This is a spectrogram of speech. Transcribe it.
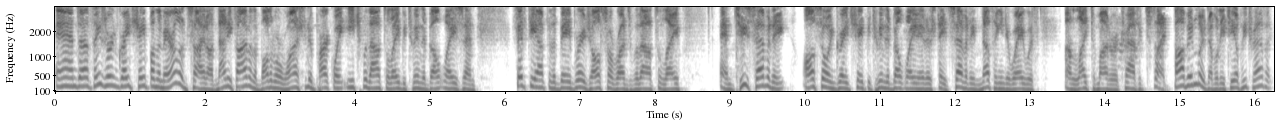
And uh, things are in great shape on the Maryland side. On 95 on the Baltimore Washington Parkway, each without delay between the Beltways, and 50 out to the Bay Bridge also runs without delay. And 270 also in great shape between the Beltway and Interstate 70. Nothing in your way with a light to moderate traffic tonight. Bob Imler, WTOP Traffic.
